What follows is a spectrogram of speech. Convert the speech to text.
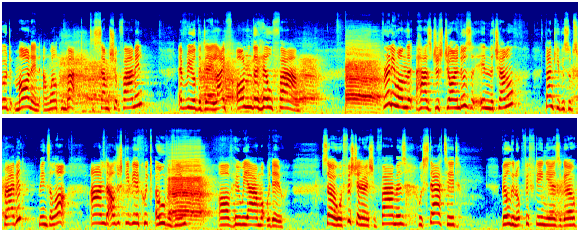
Good morning and welcome back to Sam Shutt Farming. Every other day life on the Hill Farm. For anyone that has just joined us in the channel, thank you for subscribing, it means a lot. And I'll just give you a quick overview of who we are and what we do. So we're fifth generation farmers. We started building up 15 years ago,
